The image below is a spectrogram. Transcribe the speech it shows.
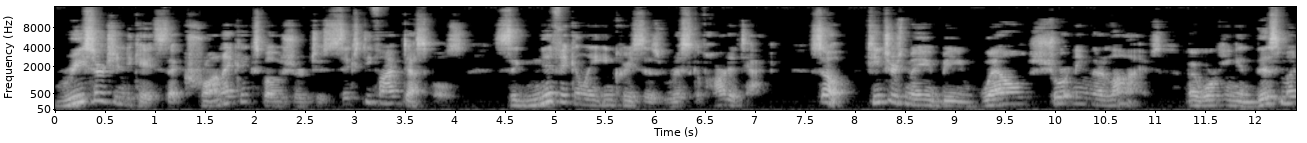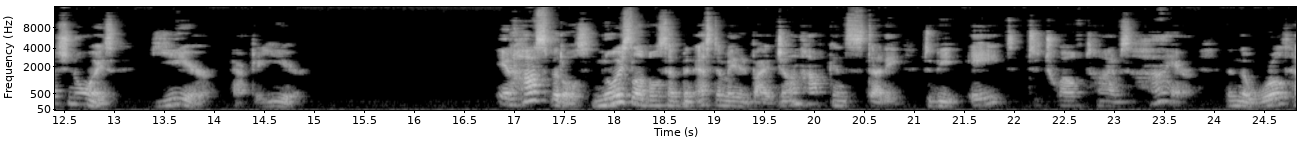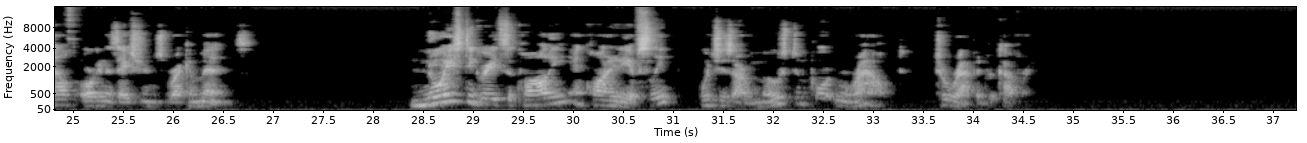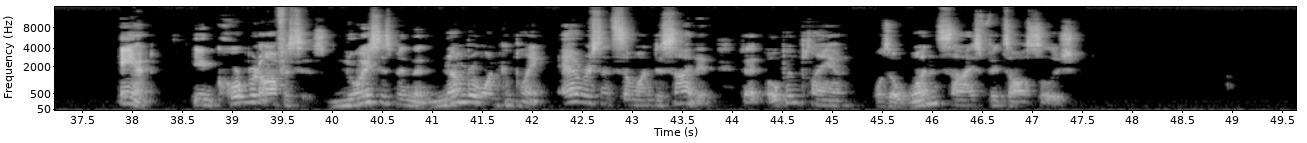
Research indicates that chronic exposure to 65 decibels significantly increases risk of heart attack. So, teachers may be well shortening their lives by working in this much noise year after year. In hospitals, noise levels have been estimated by a Johns Hopkins study to be 8 to 12 times higher than the World Health Organization recommends. Noise degrades the quality and quantity of sleep, which is our most important route to rapid recovery. And in corporate offices, noise has been the number one complaint ever since someone decided that open plan was a one size fits all solution.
